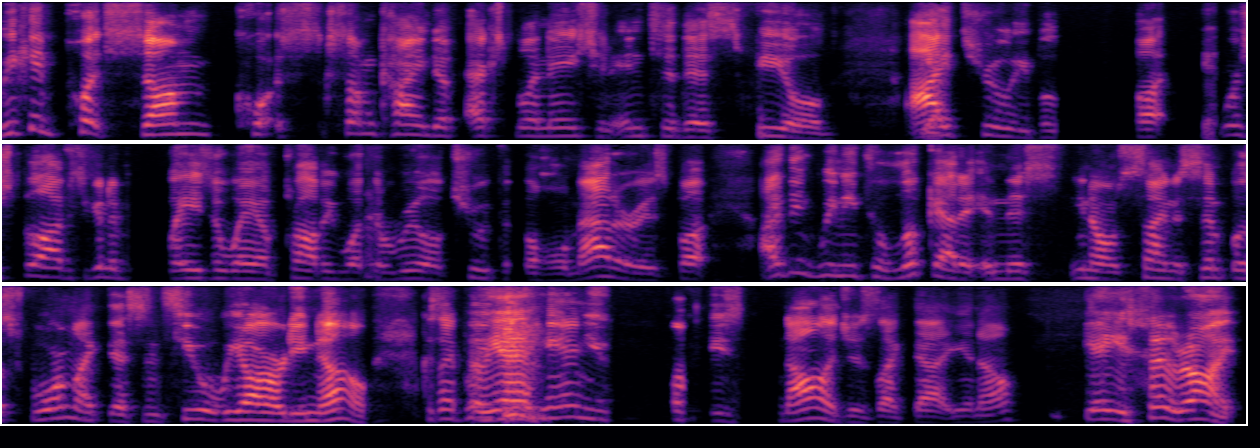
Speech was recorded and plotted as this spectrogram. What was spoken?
we can put some some kind of explanation into this field yeah. i truly believe but yeah. we're still obviously going to be ways away of probably what the real truth of the whole matter is but i think we need to look at it in this you know sign of simplest form like this and see what we already know because i believe oh, yeah. hand you these knowledges like that you know yeah you're so right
